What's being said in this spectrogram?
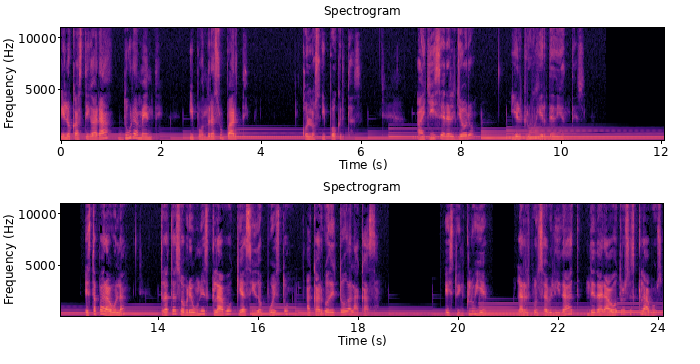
y lo castigará duramente y pondrá su parte con los hipócritas. Allí será el lloro y el crujir de dientes. Esta parábola trata sobre un esclavo que ha sido puesto a cargo de toda la casa. Esto incluye la responsabilidad de dar a otros esclavos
